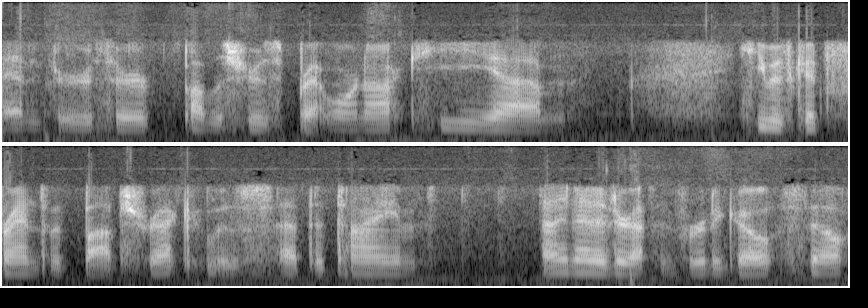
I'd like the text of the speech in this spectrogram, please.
editors or publishers, Brett Warnock, he um, he was good friends with Bob Schreck, who was at the time an editor up at Vertigo. So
